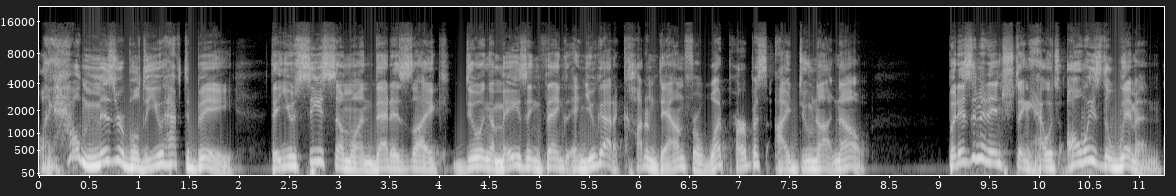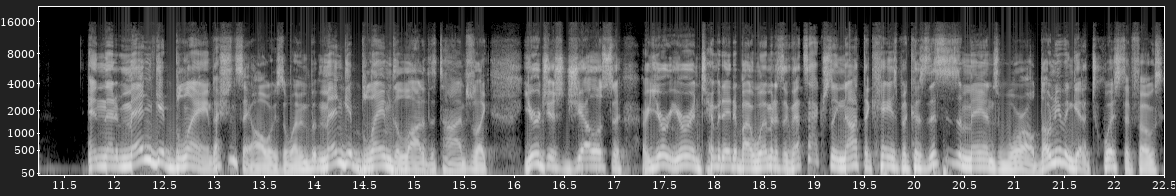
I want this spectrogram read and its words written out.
like how miserable do you have to be that you see someone that is like doing amazing things and you gotta cut them down for what purpose? I do not know. But isn't it interesting how it's always the women and then men get blamed. I shouldn't say always the women, but men get blamed a lot of the times. Like you're just jealous or you're you're intimidated by women. It's like that's actually not the case because this is a man's world. Don't even get it twisted, folks.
